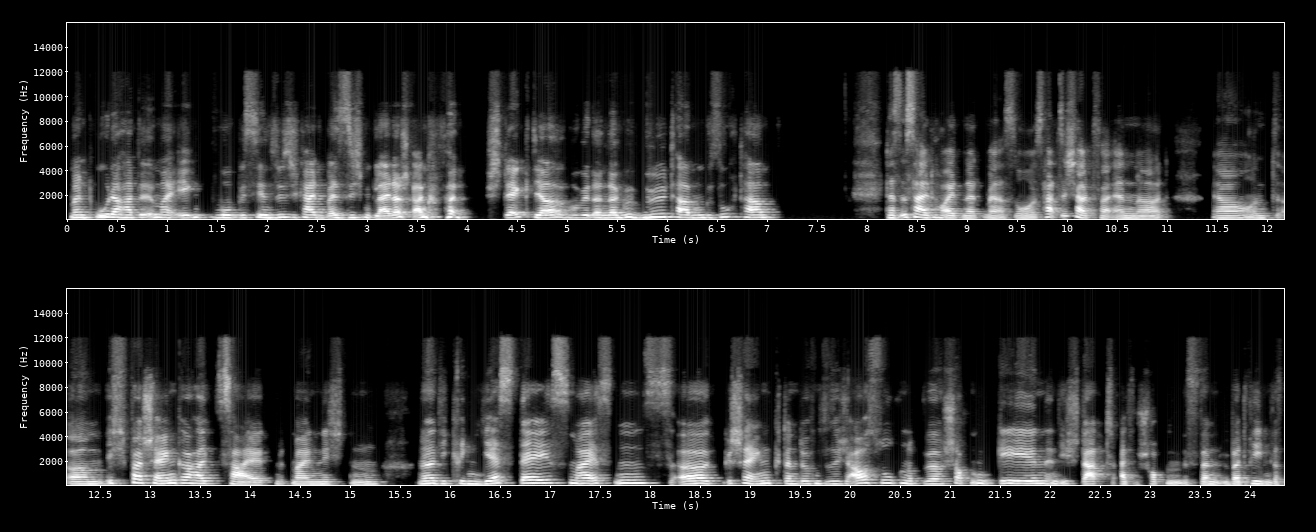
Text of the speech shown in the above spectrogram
mein Bruder hatte immer irgendwo ein bisschen Süßigkeiten bei sich im Kleiderschrank versteckt, ja, wo wir dann da gewühlt haben und gesucht haben. Das ist halt heute nicht mehr so. Es hat sich halt verändert. Ja, und ähm, ich verschenke halt Zeit mit meinen Nichten. Ne, die kriegen Yes Days meistens äh, geschenkt. Dann dürfen sie sich aussuchen, ob wir shoppen gehen in die Stadt. Also shoppen ist dann übertrieben, das,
